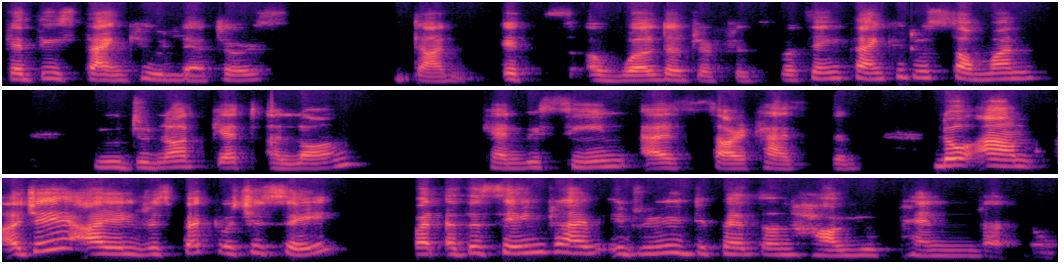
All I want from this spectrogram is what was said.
get these thank you letters done. It's a world of difference. But saying thank you to someone you do not get along can be seen as sarcasm. No, um, Ajay, I respect what you say, but at the same time, it really depends on how you pen that note.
